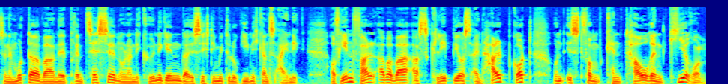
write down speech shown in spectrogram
Seine Mutter war eine Prinzessin oder eine Königin, da ist sich die Mythologie nicht ganz einig. Auf jeden Fall aber war Asklepios ein Halbgott und ist vom Kentauren Chiron,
